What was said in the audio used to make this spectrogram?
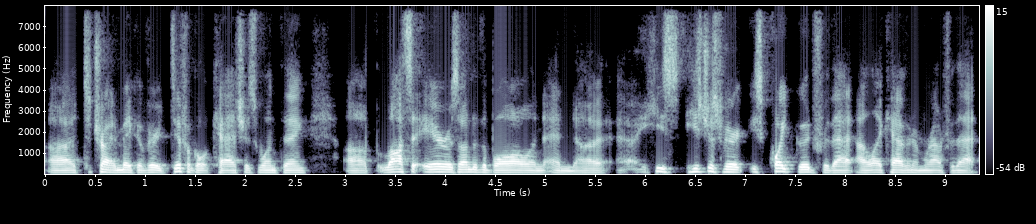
uh, to try and make a very difficult catch is one thing. Uh, lots of errors under the ball, and and uh, he's he's just very he's quite good for that. I like having him around for that.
